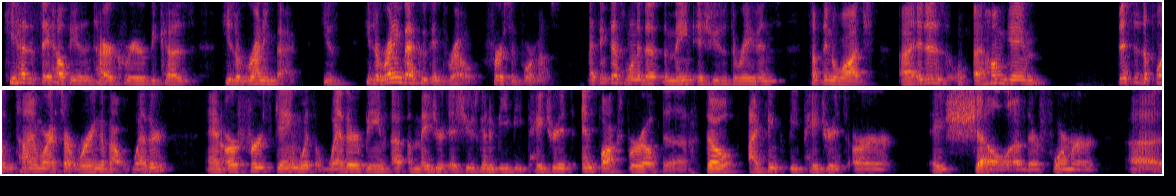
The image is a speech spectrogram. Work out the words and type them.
he hasn't stayed healthy his entire career because he's a running back. He's he's a running back who can throw first and foremost. I think that's one of the, the main issues with the Ravens. Something to watch. Uh, it is a home game this is the point in time where I start worrying about weather. And our first game with weather being a, a major issue is going to be the Patriots in Foxborough. Yeah. Though I think the Patriots are a shell of their former uh,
